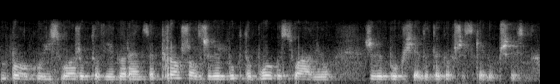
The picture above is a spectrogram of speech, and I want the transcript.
Bogu i złożył to w Jego ręce, prosząc, żeby Bóg to błogosławił, żeby Bóg się do tego wszystkiego przyznał.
